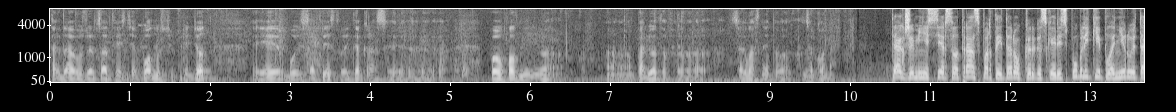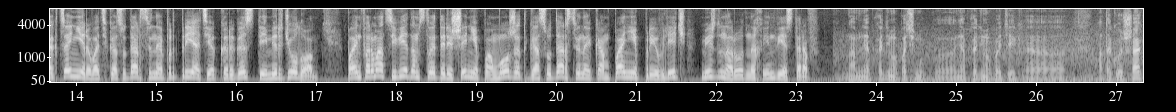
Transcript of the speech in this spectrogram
Тогда уже соответствие полностью придет и будет соответствовать как раз э, по выполнению э, полетов э, согласно этого закона. Также Министерство транспорта и дорог Кыргызской республики планирует акционировать государственное предприятие «Кыргыз Темирджоло». По информации ведомства, это решение поможет государственной компании привлечь международных инвесторов. Нам необходимо, почему э, необходимо пойти э, на такой шаг?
